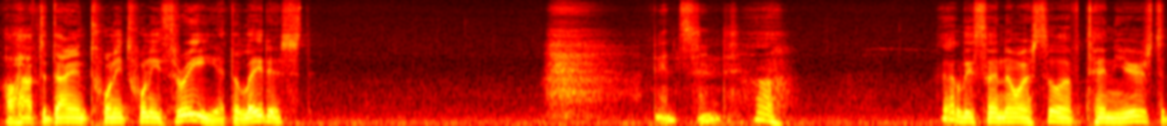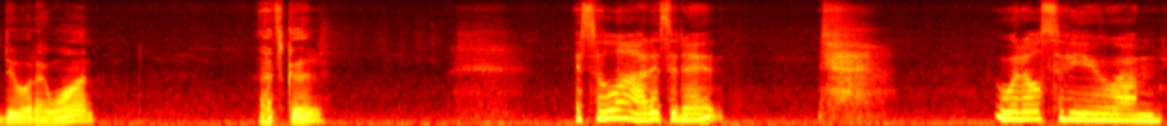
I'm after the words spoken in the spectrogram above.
I'll have to die in 2023 at the latest. Vincent. Huh. At least I know I still have 10 years to do what I want. That's good. It's a lot, isn't it? What else have you, um.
